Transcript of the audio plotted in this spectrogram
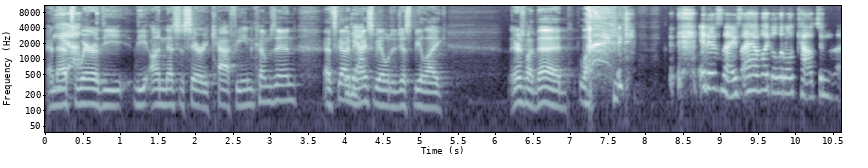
and that's yeah. where the the unnecessary caffeine comes in. It's got to be yeah. nice to be able to just be like, "There's my bed." Like, it is nice. I have like a little couch in the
